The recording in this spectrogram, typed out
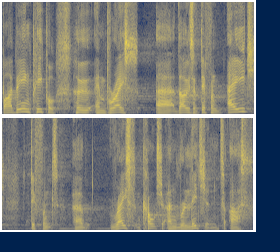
By being people who embrace uh, those of different age, different uh, race and culture and religion to us,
